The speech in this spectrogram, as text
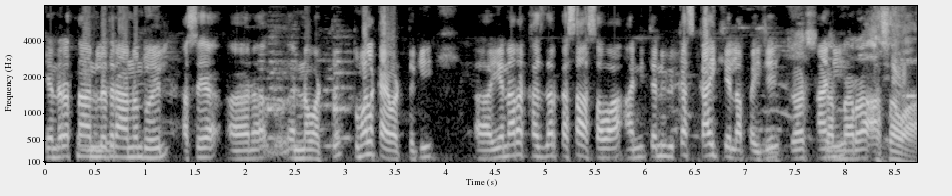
केंद्रात आणलं तर आनंद होईल असं यांना वाटतं. तुम्हाला काय वाटतं की येणारा खासदार कसा असावा आणि त्याने विकास काय केला पाहिजे? विकास आणि- करणारा असावा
